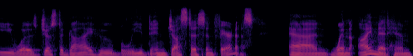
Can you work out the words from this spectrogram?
he was just a guy who believed in justice and fairness. And when I met him,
